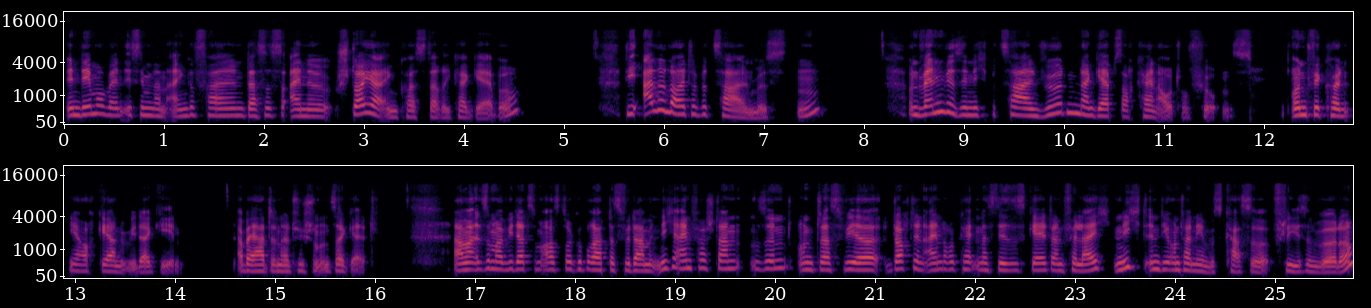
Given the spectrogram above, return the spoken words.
in dem Moment ist ihm dann eingefallen, dass es eine Steuer in Costa Rica gäbe, die alle Leute bezahlen müssten. Und wenn wir sie nicht bezahlen würden, dann gäbe es auch kein Auto für uns. Und wir könnten ja auch gerne wieder gehen. Aber er hatte natürlich schon unser Geld. Haben also mal wieder zum Ausdruck gebracht, dass wir damit nicht einverstanden sind und dass wir doch den Eindruck hätten, dass dieses Geld dann vielleicht nicht in die Unternehmenskasse fließen würde.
